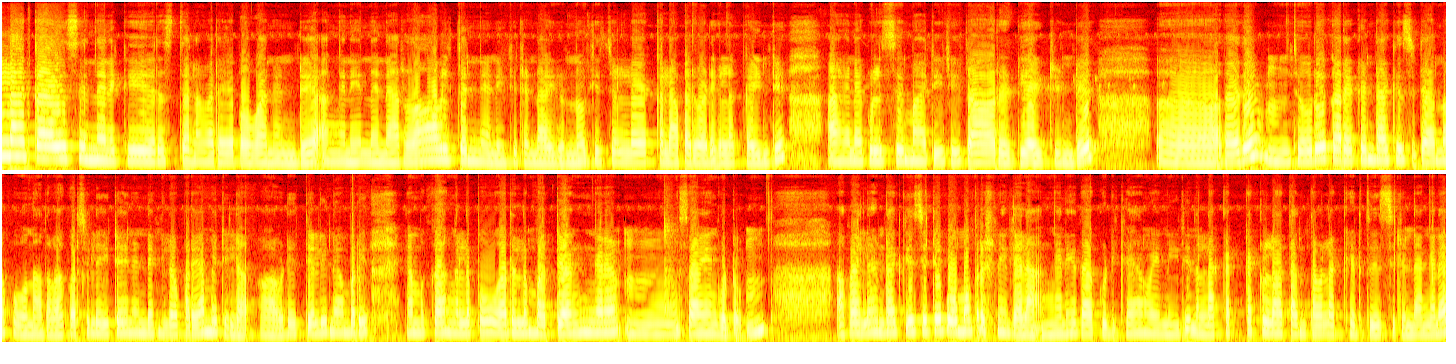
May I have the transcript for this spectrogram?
എല്ലാ ഇന്ന് എനിക്ക് ഒരു സ്ഥലം വരെ പോകാനുണ്ട് അങ്ങനെ ഇന്ന് തന്നെ രാവിലെ തന്നെ എണീറ്റിട്ടുണ്ടായിരുന്നു. കിച്ചണിലെ കലാപരിപാടികളൊക്കെ കഴിഞ്ഞിട്ട് അങ്ങനെ കുളിച്ച് മാറ്റിയിട്ട് ഇതാ റെഡി ആയിട്ടുണ്ട്. അതായത് ചോറ് കറിയൊക്കെ ഉണ്ടാക്കി വെച്ചിട്ടാണ് പോകുന്നത്? അഥവാ കുറച്ച് ലേറ്റ് ആയിട്ടുണ്ടെങ്കിലോ പറയാൻ പറ്റില്ല. അവിടെ എത്തിയാൽ ഞാൻ പറയും നമുക്ക് അങ്ങനെ പോകാതെല്ലാം പറ്റുക അങ്ങനെ സമയം കിട്ടും. അപ്പം അപ്പോൾ എല്ലാം ഉണ്ടാക്കി വെച്ചിട്ട് പോകുമ്പോൾ പ്രശ്നമില്ലല്ലോ അങ്ങനെ ഇതാ കുടിക്കാൻ വേണ്ടിയിട്ട് നല്ല കട്ടക്കുള്ള തണുത്ത വെള്ളമൊക്കെ എടുത്ത് വെച്ചിട്ടുണ്ട്. അങ്ങനെ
